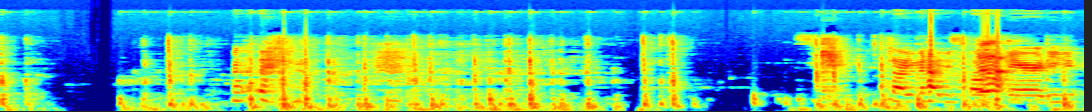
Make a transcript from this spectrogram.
Tell you how you spell scaredy.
